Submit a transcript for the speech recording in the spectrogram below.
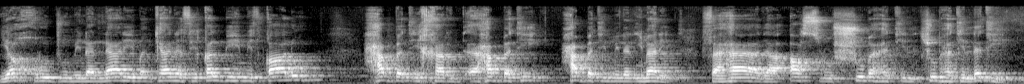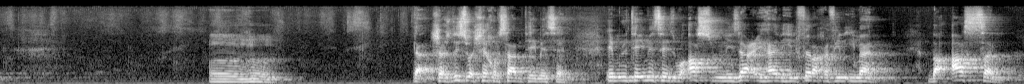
يخرج من النار من كان في قلبه مثقال حبة خرد حبة حبة من الإيمان. فهذا أصل الشبهة الشبهة التي لا this is what Shaykh al-Islam Taymiyyah said. Ibn Taymiyyah says وأصل نزاع هذه الفرق في الإيمان The asal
